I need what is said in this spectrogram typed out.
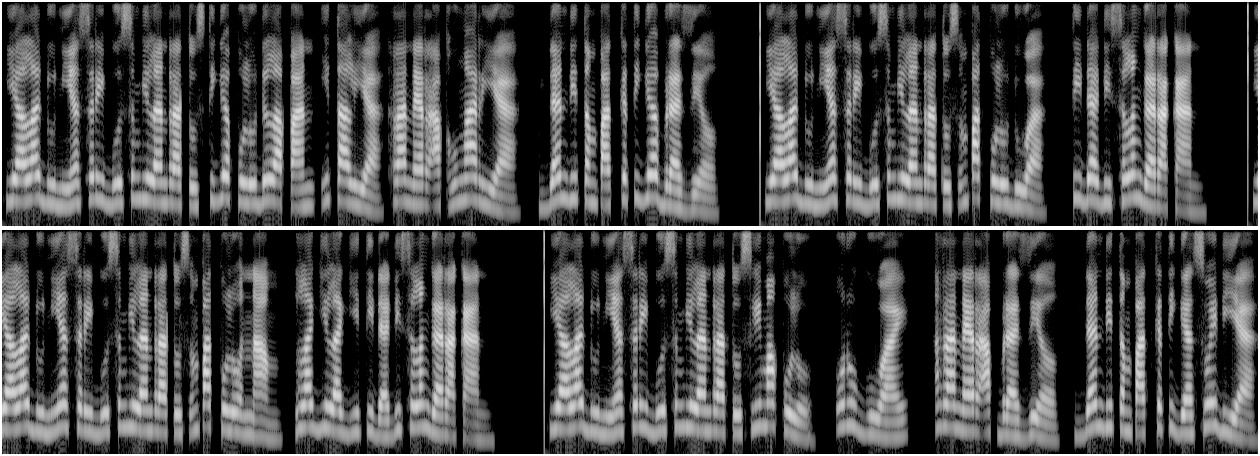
Piala Dunia 1938, Italia, runner-up Hungaria, dan di tempat ketiga Brazil. Piala Dunia 1942, tidak diselenggarakan. Piala Dunia 1946, lagi-lagi tidak diselenggarakan. Piala Dunia 1950, Uruguay, runner-up Brazil, dan di tempat ketiga Swedia.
